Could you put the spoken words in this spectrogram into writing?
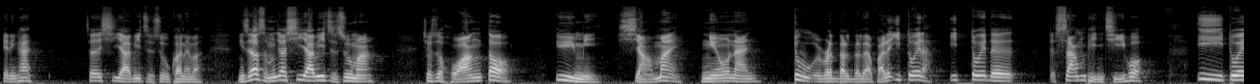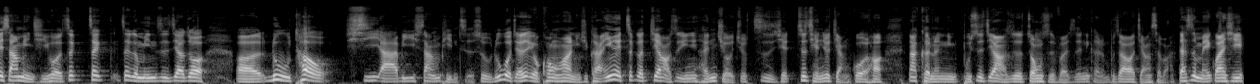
给你看，这是 CRB 指数，看到吗？你知道什么叫 CRB 指数吗？就是黄豆、玉米、小麦、牛腩、豆，不不不不，反正一堆了，一堆的商品期货。一堆商品期货，这这这个名字叫做呃路透 CRB 商品指数。如果觉得有空的话，你去看，因为这个姜老师已经很久就之前之前就讲过了哈。那可能你不是姜老师的忠实粉丝，你可能不知道要讲什么，但是没关系，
